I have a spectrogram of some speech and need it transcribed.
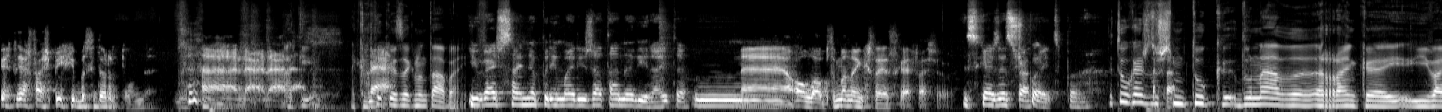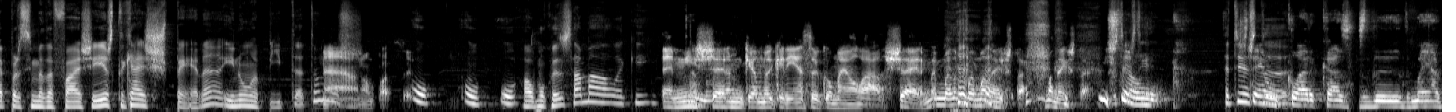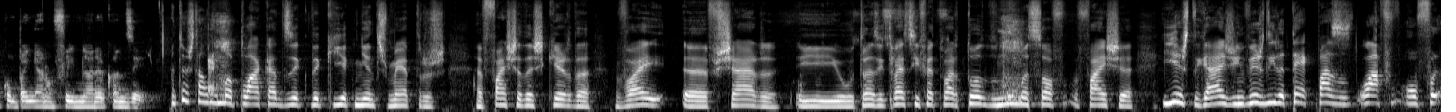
Este gajo faz pisca para cidade rotunda. Ah, não, não, Aqui, há qualquer Não. coisa que não está bem. E o gajo sai na primeira e já está na direita. Hum, não. Não, oh Lopes, manda encostar esse gajo, faz favor. esse gajo é suspeito, pá. Então o gajo do Smetuk do nada arranca e, e vai para cima da faixa e este gajo espera e não apita. Então, Não, mas, não pode ser. oh, oh, oh, alguma coisa está mal aqui. A mim cheira-me que é uma criança com a mãe ao lado. Cheira-me. Manda encostar. Manda encostar. Isto é um, Até isto é esta- um claro caso de, de mãe a acompanhar um filho na hora de conduzir. Então está ali uma placa a dizer que daqui a 500 metros a faixa da esquerda vai uh, fechar e o trânsito vai se efetuar todo numa só faixa e este gajo, em vez de ir até quase lá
